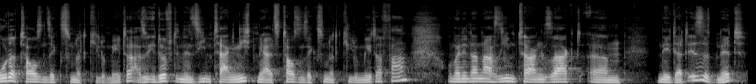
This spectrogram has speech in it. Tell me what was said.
oder 1600 Kilometer. Also ihr dürft in den sieben Tagen nicht mehr als 1600 Kilometer fahren. Und wenn ihr dann nach sieben Tagen sagt, ähm, nee, das ist es nicht,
